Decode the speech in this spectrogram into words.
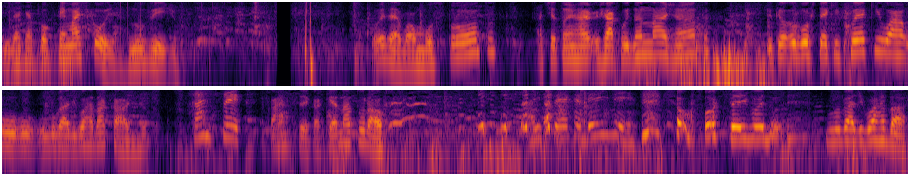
E daqui a pouco tem mais coisa no vídeo. Pois é, o almoço pronto. A tia Tônia já, já cuidando na janta. E o que eu, eu gostei aqui foi aqui o, o, o lugar de guardar carne, viu? Carne seca. Carne seca, aqui é natural. Aí seca é bem mesmo. Eu gostei foi do, do lugar de guardar.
